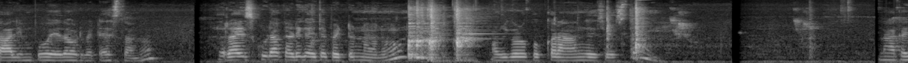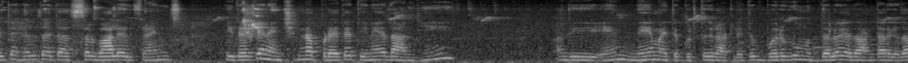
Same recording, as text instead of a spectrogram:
తాలింపు ఏదో ఒకటి పెట్టేస్తాను. రైస్ కూడా కడిగి అయితే పెట్టున్నాను. అది కూడా కుక్కర్ ఆన్ చేసేస్తే నాకైతే హెల్త్ అయితే అస్సలు బాగాలేదు ఫ్రెండ్స్. ఇదైతే నేను చిన్నప్పుడైతే తినేదాన్ని. అది ఏం నేమ్ అయితే గుర్తుకు రావట్లేదు. బొరుగు ముద్దలో ఏదో అంటారు కదా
